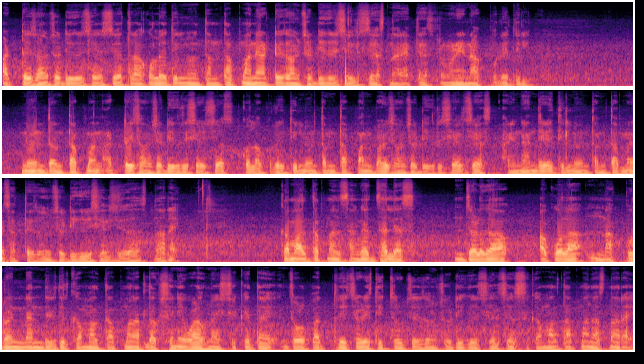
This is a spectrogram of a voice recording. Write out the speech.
अठ्ठावीस अंश डिग्री सेल्सिअस तर अकोला येथील न्यूनतम तापमान अठ्ठावीस अंश डिग्री सेल्सिअस असणार आहे. त्याचप्रमाणे नागपूर येथील न्यूनतम तापमान अठ्ठावीस अंश डिग्री सेल्सिअस कोल्हापूर येथील न्यूनतम तापमान बावीस अंश डिग्री सेल्सिअस आणि नांदेड येथील न्यूनतम तापमान सत्तावीस अंश डिग्री सेल्सिअस असणार आहे. कमाल तापमान सांगत झाल्यास जळगाव अकोला नागपूर आणि नांदेड येथील कमाल तापमानात लक्षणीय वाढ होण्याची शक्यता आहे. जवळपास त्रेचाळीस ते चौवेचाळीस अंश डिग्री सेल्सिअस कमाल तापमान असणार आहे.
